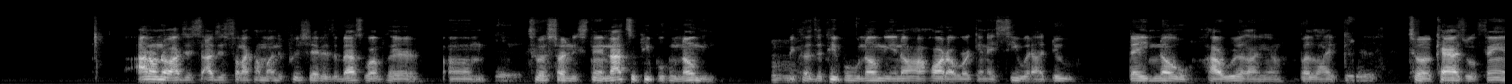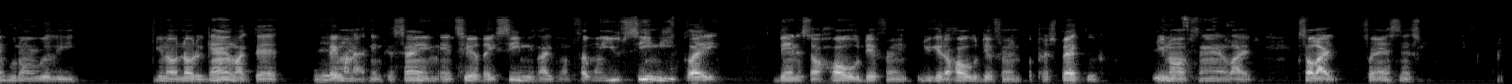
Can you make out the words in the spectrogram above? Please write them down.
I don't know. I just I just feel like I'm underappreciated as a basketball player um, yeah. to a certain extent. Not to people who know me, mm-hmm. because the people who know me and know how hard I work and they see what I do, they know how real I am. But like yeah. to a casual fan who don't really, you know, know the game like that, yeah. they might not think the same until they see me. Like when when you see me play, then it's a whole different. You get a whole different perspective. You know what I'm saying? Like so, like for instance,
